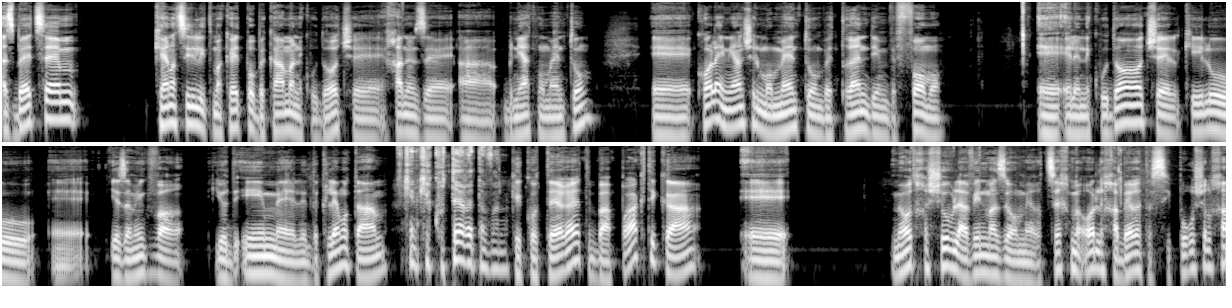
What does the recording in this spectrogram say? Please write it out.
אז בעצם כן רציתי להתמקד פה בכמה נקודות שאחד מהם זה הבניית מומנטום. אה, כל העניין של מומנטום וטרנדים ופומו אה, אלה נקודות של כאילו אה, יזמים כבר יודעים אה, לדקלם אותם. כן ככותרת אבל. ככותרת בפרקטיקה אה, מאוד חשוב להבין מה זה אומר. צריך מאוד לחבר את הסיפור שלך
